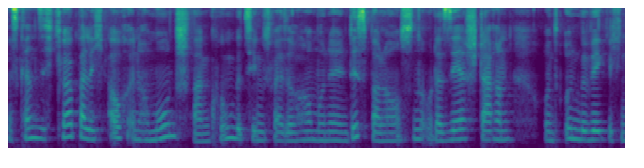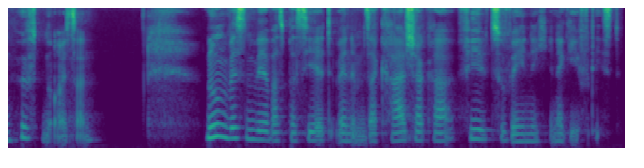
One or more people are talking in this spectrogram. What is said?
Das kann sich körperlich auch in Hormonschwankungen bzw. hormonellen Disbalancen oder sehr starren und unbeweglichen Hüften äußern. Nun wissen wir, was passiert, wenn im Sakralchakra viel zu wenig Energie fließt.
